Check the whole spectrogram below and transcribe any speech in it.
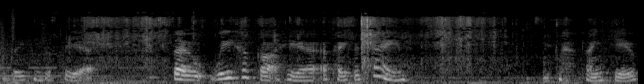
so they can just see it? So we have got here a paper chain. Thank you.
